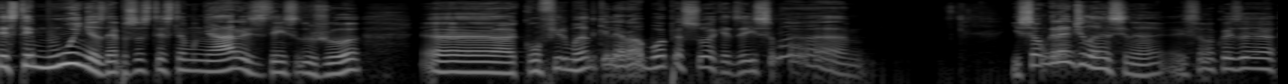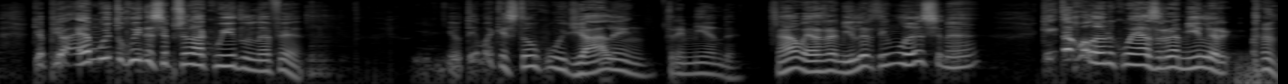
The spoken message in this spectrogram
testemunhas, né? Pessoas testemunharam a existência do Jô uh, confirmando que ele era uma boa pessoa. Quer dizer, isso é uma. Isso é um grande lance, né? Isso é uma coisa. Que é, pior... é muito ruim decepcionar com o ídolo, né, Fê? Eu tenho uma questão com o Woody Allen tremenda. Ah, o Ezra Miller tem um lance, né? O que, que tá rolando com o Ezra Miller?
